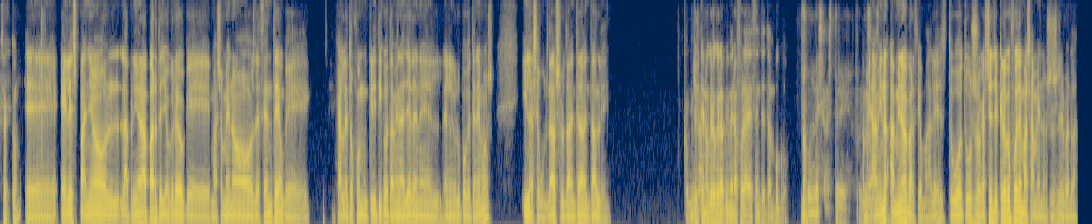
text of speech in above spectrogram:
Exacto. Eh, el español, la primera parte yo creo que más o menos decente, aunque Carleto fue muy crítico también ayer en el, en el grupo que tenemos. Y la segunda, absolutamente lamentable. Yo es que no creo que la primera fuera decente tampoco. ¿no? Fue un desastre. fue un A mí, a desastre. mí no, a mí no me pareció mal, ¿eh? Tuvo, tuvo sus ocasiones. Yo creo que fue de más a menos, eso sí es verdad.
